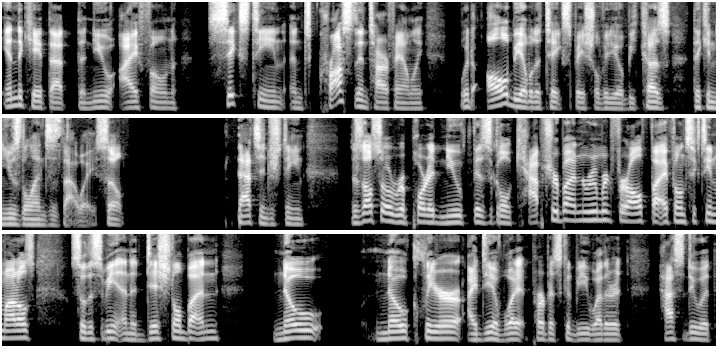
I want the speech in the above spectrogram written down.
indicate that the new iPhone 16 and across the entire family would all be able to take spatial video because they can use the lenses that way. So that's interesting. There's also a reported new physical capture button rumored for all iPhone 16 models. So this would be an additional button. No no clear idea of what its purpose could be, whether it has to do with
